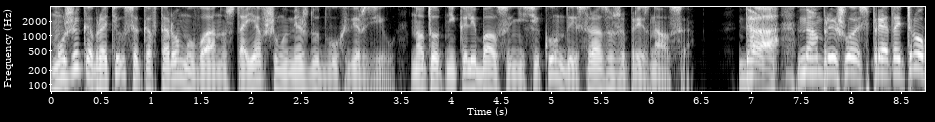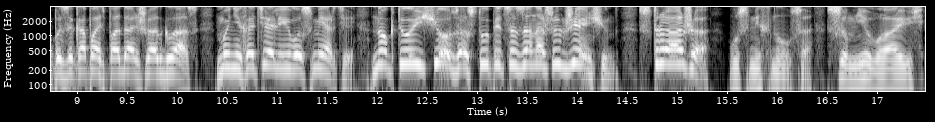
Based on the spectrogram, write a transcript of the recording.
Мужик обратился ко второму вану, стоявшему между двух верзил. Но тот не колебался ни секунды и сразу же признался. «Да, нам пришлось спрятать труп и закопать подальше от глаз. Мы не хотели его смерти. Но кто еще заступится за наших женщин? Стража!» — усмехнулся. «Сомневаюсь.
